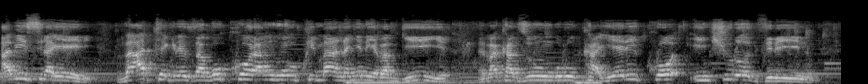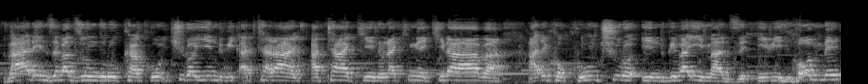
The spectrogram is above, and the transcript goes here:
Abisirayeli bategereza gukora nk'uko imana nyine yababwiye bakazunguruka yeriko inshuro zirindwi. Barinze bazunguruka ku nshuro y'indwi atara- ata kintu na kimwe kiraba ariko ku nshuro indwi bayimaze ibihome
